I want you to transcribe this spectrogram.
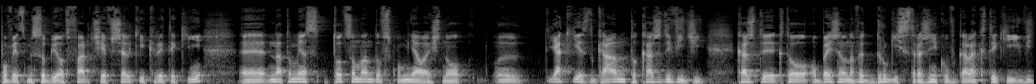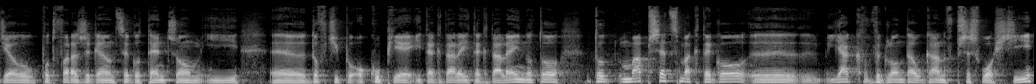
powiedzmy sobie otwarcie, wszelkiej krytyki. Y, natomiast to, co Mando wspomniałeś, no jaki jest Gan, to każdy widzi. Każdy, kto obejrzał nawet drugich Strażników Galaktyki i widział potwora żegającego tęczą i e, dowcipy o kupie i tak dalej, i tak dalej, no to, to ma przedsmak tego, e, jak wyglądał Gan w przeszłości.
